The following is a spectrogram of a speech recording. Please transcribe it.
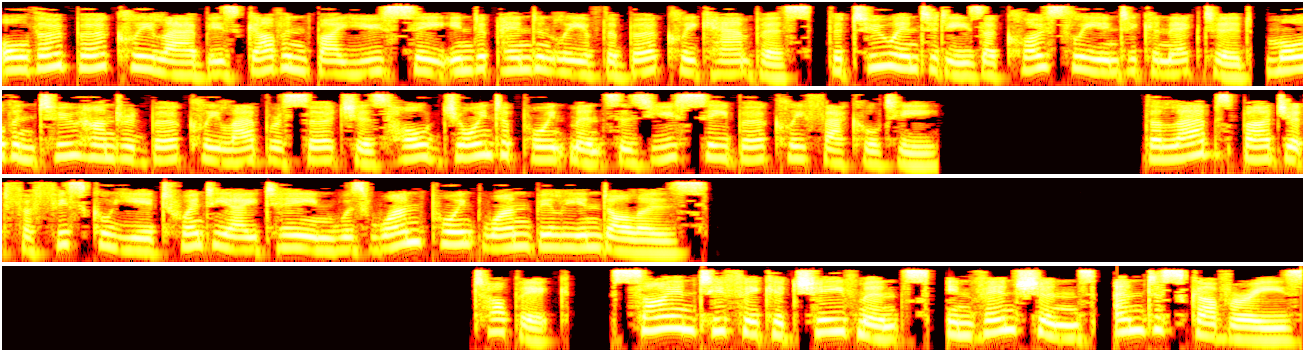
Although Berkeley Lab is governed by UC independently of the Berkeley campus, the two entities are closely interconnected. More than 200 Berkeley Lab researchers hold joint appointments as UC Berkeley faculty. The lab's budget for fiscal year 2018 was $1.1 billion. Topic: Scientific achievements, inventions, and discoveries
